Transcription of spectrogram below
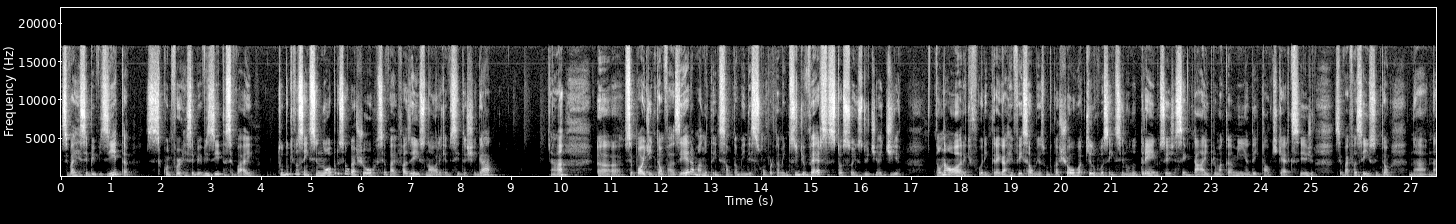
Se vai receber visita, quando for receber visita, você vai. Tudo que você ensinou para o seu cachorro, você vai fazer isso na hora que a visita chegar. Tá? Uh, você pode então fazer a manutenção também desses comportamentos em diversas situações do dia a dia. Então, na hora que for entregar a refeição mesmo do cachorro, aquilo que você ensinou no treino, seja sentar, ir para uma caminha, deitar, o que quer que seja, você vai fazer isso então na, na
